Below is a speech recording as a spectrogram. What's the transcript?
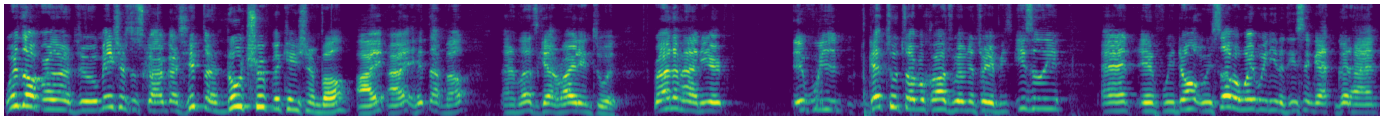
without further ado, make sure to subscribe, guys. Hit the notification bell. All right, all right, hit that bell and let's get right into it. Random hand here. If we get two turbo cards, we have Naturia Beast easily. And if we don't, we still have a way we need a decent good hand.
